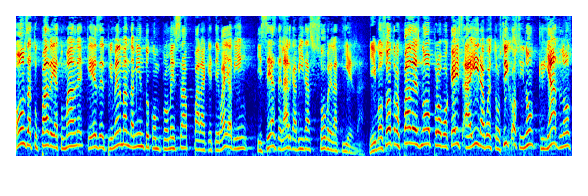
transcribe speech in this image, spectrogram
Honra a tu padre y a tu madre, que es el primer mandamiento con promesa para que te vaya bien y seas de larga vida sobre la tierra. Y vosotros, padres, no provoquéis a ir a vuestros hijos, sino criadlos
